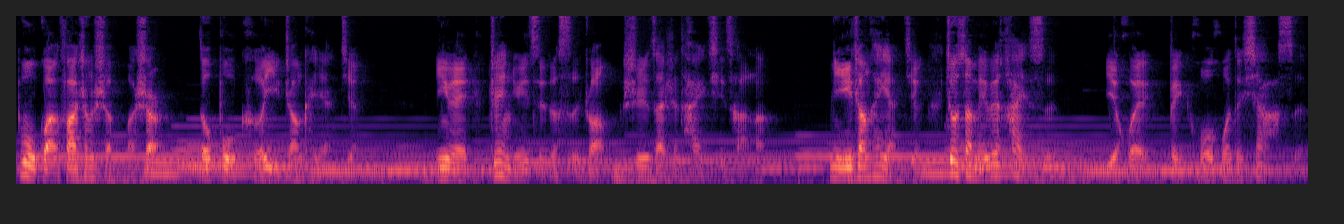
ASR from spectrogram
不管发生什么事儿都不可以张开眼睛，因为这女子的死状实在是太凄惨了。你一张开眼睛，就算没被害死，也会被活活的吓死。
